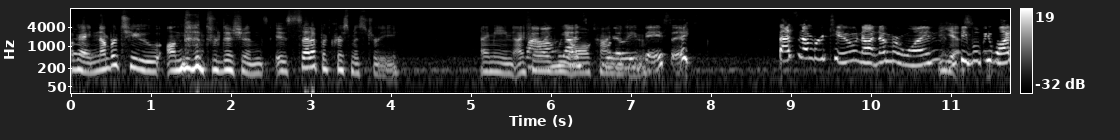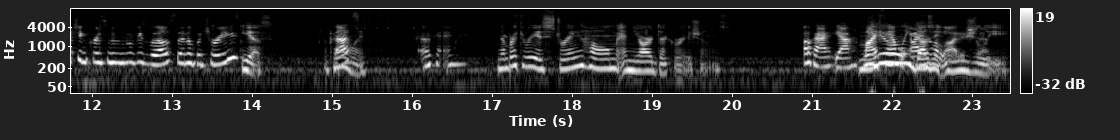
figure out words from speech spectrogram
Okay, number two on the traditions is set up a Christmas tree. I mean, I feel like we all kind of really do. basic. That's number two, not number one. Yes. People be watching Christmas movies without setting up a tree. Yes, apparently. Okay. Number three is string home and yard decorations. Okay. Yeah. My do- family I have a doesn't lot of shit. usually.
